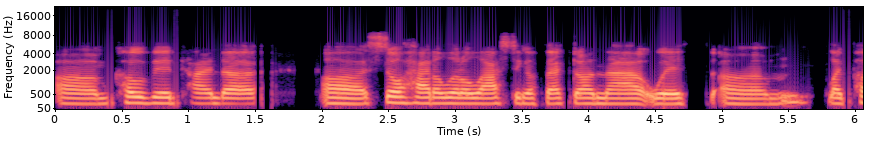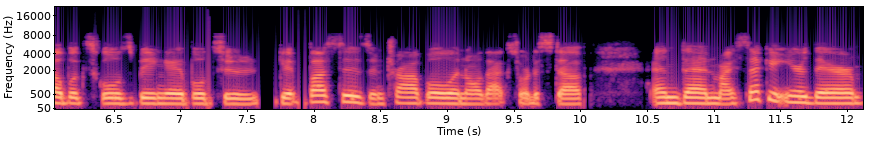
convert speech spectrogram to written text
Um, COVID kind of uh, still had a little lasting effect on that with um, like public schools being able to get buses and travel and all that sort of stuff. And then my second year there,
